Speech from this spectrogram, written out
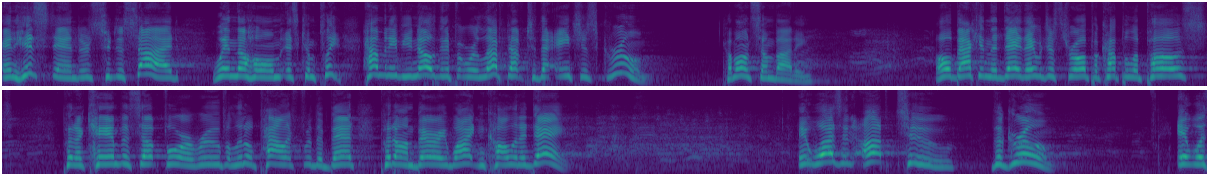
and his standards to decide when the home is complete. How many of you know that if it were left up to the anxious groom, come on, somebody. Oh, back in the day, they would just throw up a couple of posts, put a canvas up for a roof, a little pallet for the bed, put on Barry White, and call it a day. It wasn't up to the groom, it was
